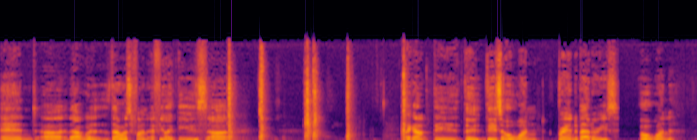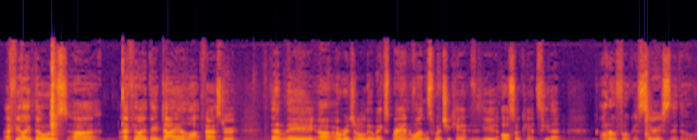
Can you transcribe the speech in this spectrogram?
and uh, that was that was fun. I feel like these. Uh, I got the, the these 01 brand batteries. 01. I feel like those. Uh, I feel like they die a lot faster than the uh, original Lumix brand ones, which you can't. You also can't see that autofocus. Seriously though,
